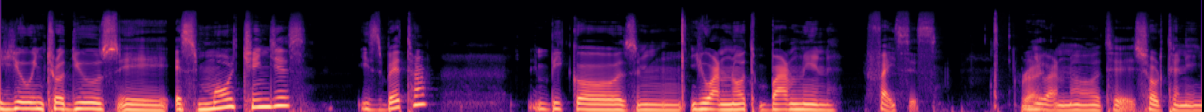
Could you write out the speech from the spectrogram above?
If you introduce uh, small changes is better because mm, you are not burning faces. Right. you are not uh, shortening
